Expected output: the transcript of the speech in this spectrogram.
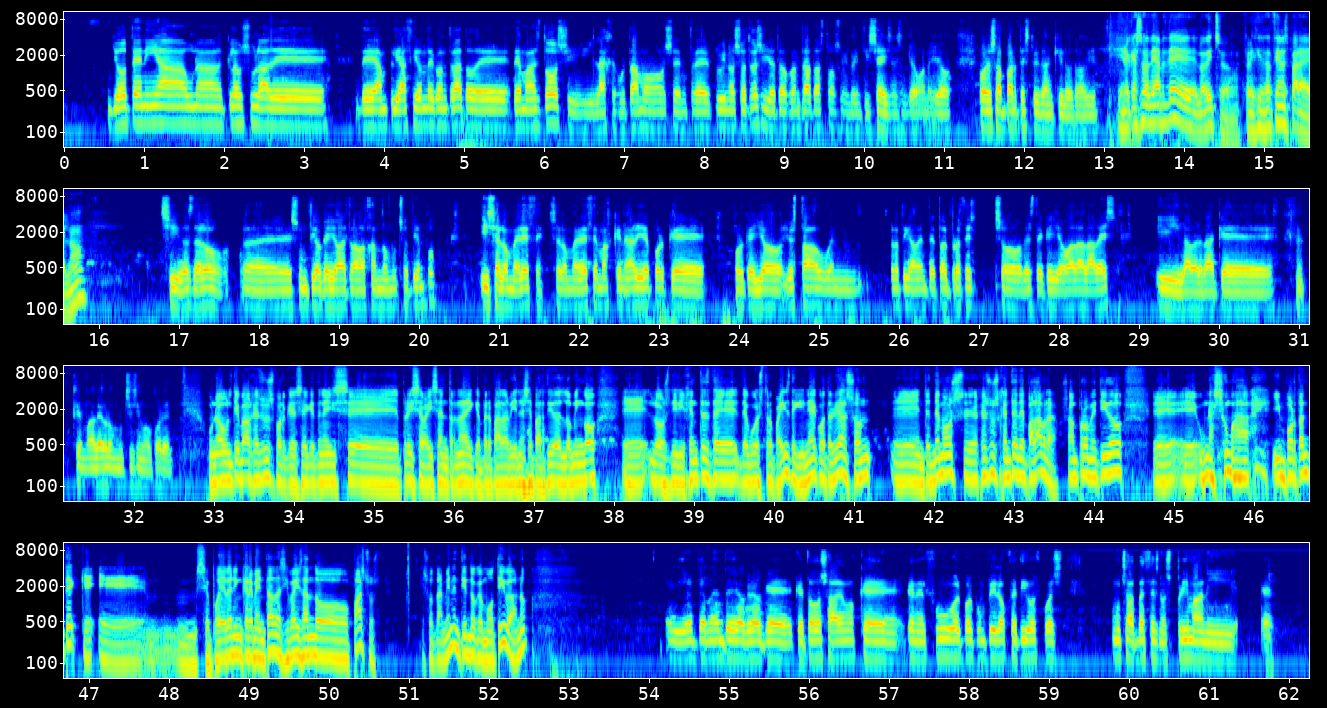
Yo tenía una cláusula de de ampliación de contrato de, más dos y la ejecutamos entre el club y nosotros y yo tengo contrato hasta 2026, así que bueno, yo por esa parte estoy tranquilo todavía. Y en el caso de Abde, lo dicho, felicitaciones para él, ¿no? Sí, desde luego. Eh, es un tío que lleva trabajando mucho tiempo y se lo merece, se lo merece más que nadie porque, porque yo, yo he estado en prácticamente todo el proceso desde que llegó al Alavés y la verdad que, me alegro muchísimo por él. Una última, Jesús, porque sé que tenéis eh, prisa, vais a entrenar y que preparar bien ese partido del domingo. Eh, los dirigentes de, vuestro país, de Guinea Ecuatorial, son, eh, entendemos, Jesús, gente de palabra. Os han prometido una suma importante que se puede ver incrementada si vais dando pasos. Eso también entiendo que motiva, ¿no? Evidentemente yo creo que, todos sabemos que, en el fútbol por cumplir objetivos pues muchas veces nos priman y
